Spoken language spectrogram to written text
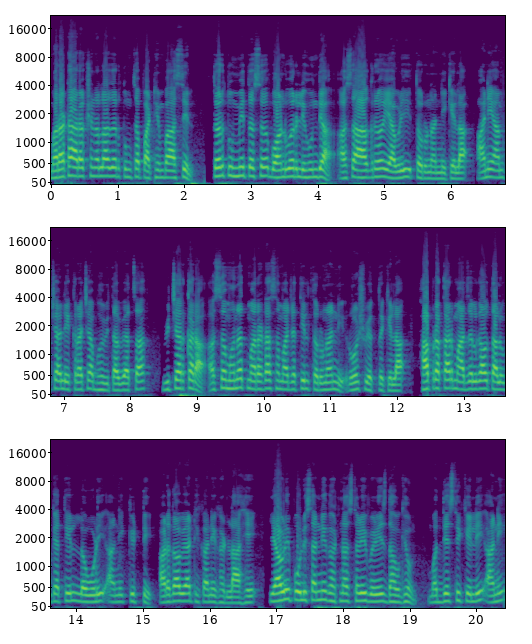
मराठा आरक्षणाला जर तुमचा पाठिंबा असेल तर तुम्ही तसं बॉन्डवर लिहून द्या असा आग्रह यावेळी तरुणांनी केला. आणि आमच्या लेकराच्या भवितव्याचा विचार करा असं म्हणत मराठा समाजातील तरुणांनी रोष व्यक्त केला. हा प्रकार माजलगाव तालुक्यातील लवळी आणि किट्टी आडगाव या ठिकाणी घडला आहे. यावेळी पोलिसांनी घटनास्थळी वेळीच धाव घेऊन मध्यस्थी केली आणि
